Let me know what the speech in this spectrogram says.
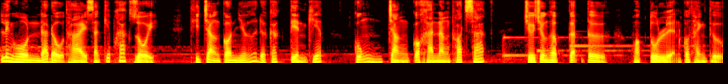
linh hồn đã đầu thai sang kiếp khác rồi thì chẳng còn nhớ được các tiền kiếp, cũng chẳng có khả năng thoát xác trừ trường hợp cận tử hoặc tu luyện có thành tựu.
